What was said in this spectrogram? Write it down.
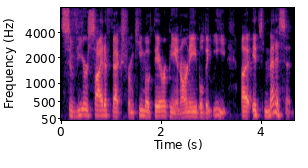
severe side effects from chemotherapy and aren't able to eat. Uh, it's medicine.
